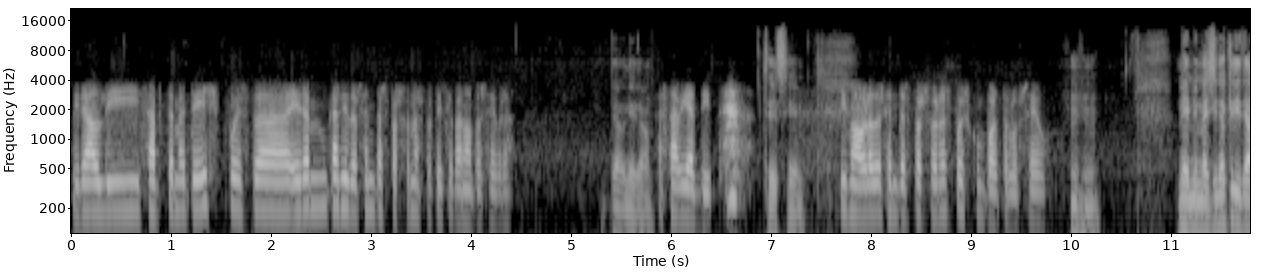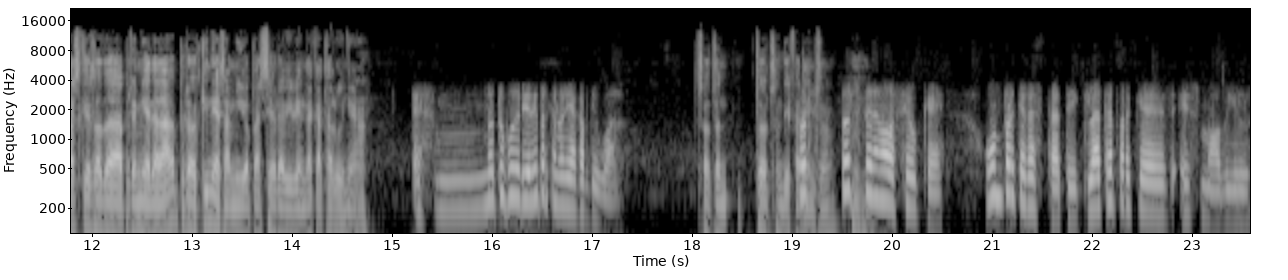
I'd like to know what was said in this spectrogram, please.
Mira, el dissabte mateix pues, de... érem quasi 200 persones participant al pessebre. déu nhi Està aviat dit. Sí, sí. I moure 200 persones pues, comporta lo seu. Uh -huh. Bé, m'imagino que diràs que és el de Premià de Dalt, però quin és el millor pessebre vivent de Catalunya? És, no t'ho podria dir perquè no n'hi ha cap d'igual. Tots són diferents, Tots, no? tots Mhm. tenen el seu què. Un perquè és estàtic, l'altre perquè és, és mòbil.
